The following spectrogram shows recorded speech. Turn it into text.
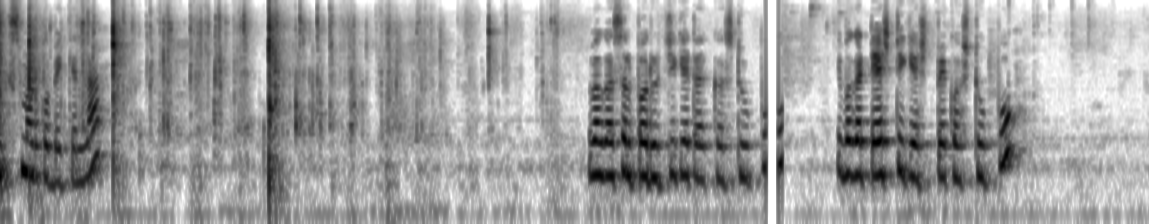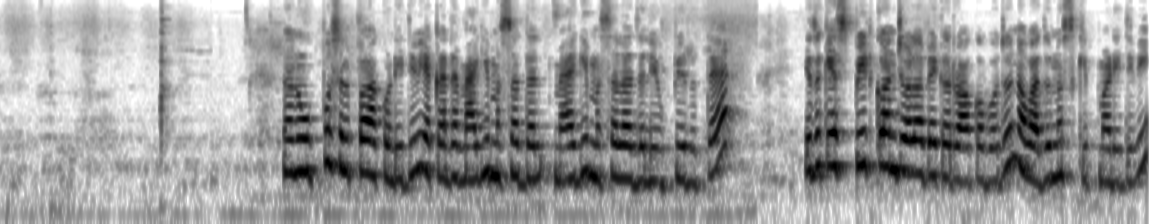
ಮಿಕ್ಸ್ ಮಾಡ್ಕೋಬೇಕೆಲ್ಲ? ಇವಾಗ ಸ್ವಲ್ಪ ರುಚಿಗೆ ತಕ್ಕಷ್ಟು ಉಪ್ಪು. ಇವಾಗ ಟೇಸ್ಟಿಗೆ ಎಷ್ಟು ಬೇಕೋ ಅಷ್ಟು ಉಪ್ಪು. ನಾನು ಉಪ್ಪು ಸ್ವಲ್ಪ ಹಾಕ್ಕೊಂಡಿದ್ದೀವಿ ಯಾಕಂದರೆ ಮ್ಯಾಗಿ ಮಸಾಲದಲ್ಲಿ ಮ್ಯಾಗಿ ಮಸಾಲದಲ್ಲಿ ಉಪ್ಪಿರುತ್ತೆ. ಇದಕ್ಕೆ ಸ್ವೀಟ್ ಕಾರ್ನ್ ಜೋಳ ಬೇಕಾದ್ರೂ ಹಾಕೋಬೋದು, ನಾವು ಅದನ್ನು ಸ್ಕಿಪ್ ಮಾಡಿದ್ದೀವಿ.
